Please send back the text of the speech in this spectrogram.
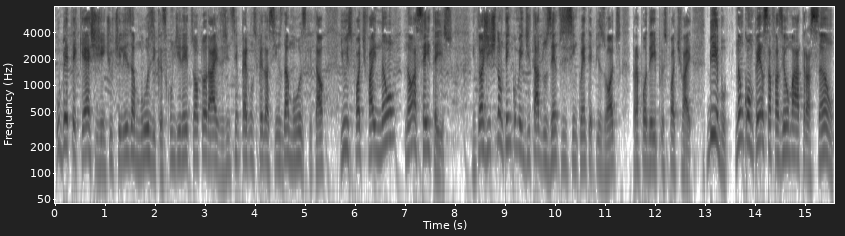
O BTcast, gente, utiliza músicas com direitos autorais. A gente sempre pega uns pedacinhos da música e tal, e o Spotify não não aceita isso. Então a gente não tem como editar 250 episódios para poder ir para o Spotify. Bibo, não compensa fazer uma atração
